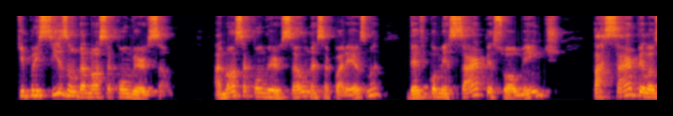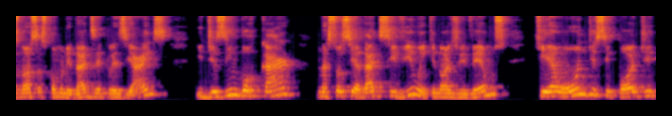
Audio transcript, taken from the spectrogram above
que precisam da nossa conversão. A nossa conversão nessa quaresma deve começar pessoalmente, passar pelas nossas comunidades eclesiais e desembocar na sociedade civil em que nós vivemos, que é onde se pode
